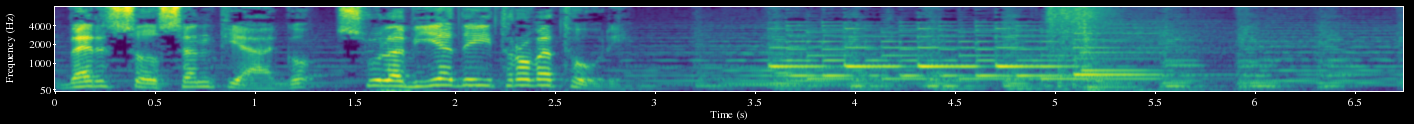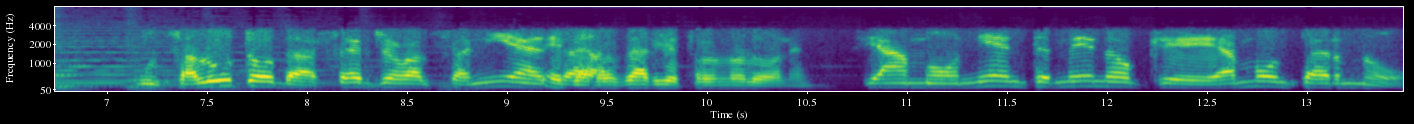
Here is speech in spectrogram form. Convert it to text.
verso Santiago sulla via dei Trovatori. Un saluto da Sergio Valsania e da Rosario Tronolone. Siamo niente meno che a Montarnò,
